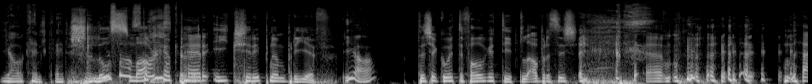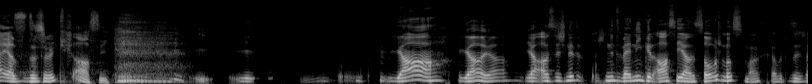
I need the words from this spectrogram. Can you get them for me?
Ja, kennst du Schluss so machen per eingeschriebenem Brief. Ja. Das ist ein guter Folgetitel, aber es ist. ähm, Nein, also das ist wirklich assi. Ja, ja, ja. Ja, also es ist nicht, es ist nicht weniger assi als so Schluss machen, aber das ist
